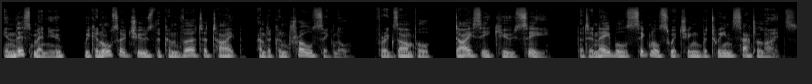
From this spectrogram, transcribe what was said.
In this menu, we can also choose the converter type and a control signal, for example, DiSEqC, that enables signal switching between satellites.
